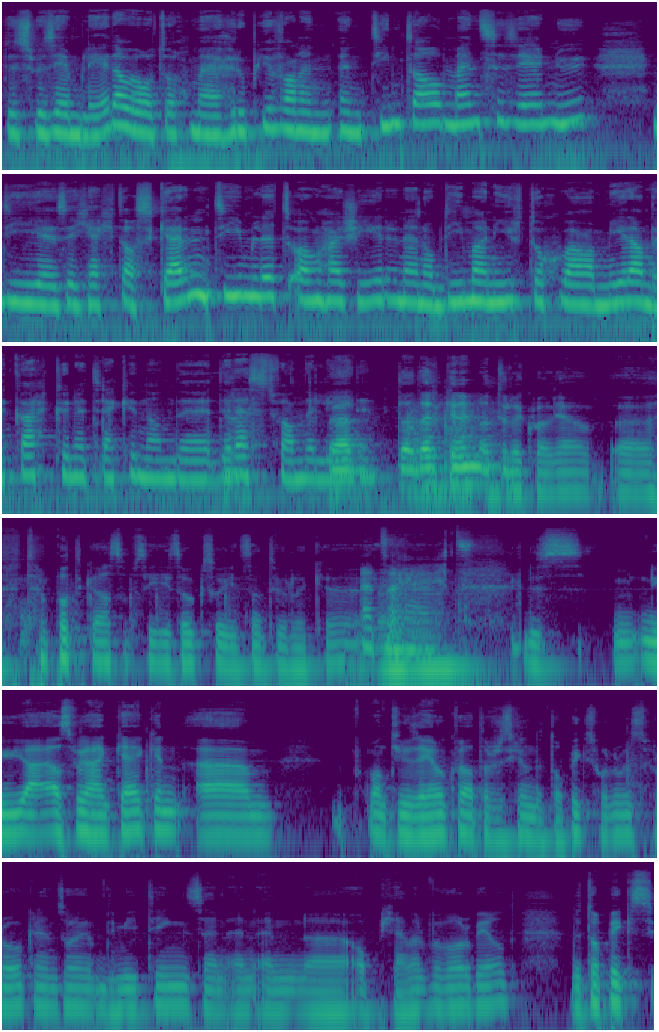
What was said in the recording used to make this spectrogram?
Dus we zijn blij dat we toch met een groepje van een, een tiental mensen zijn nu, die eh, zich echt als kernteamlid engageren en op die manier toch wat meer aan de kar kunnen trekken dan de, de rest van de Ja, leden. dat herken ik natuurlijk wel. Ja. Eh, de podcast op zich is ook zoiets natuurlijk. Hè. Uiteraard. Eh, dus nu, ja, als we gaan kijken, ehm, want jullie zeggen ook wel dat er verschillende topics worden besproken en zo op de meetings en, en, en eh, op Jammer bijvoorbeeld. De topics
